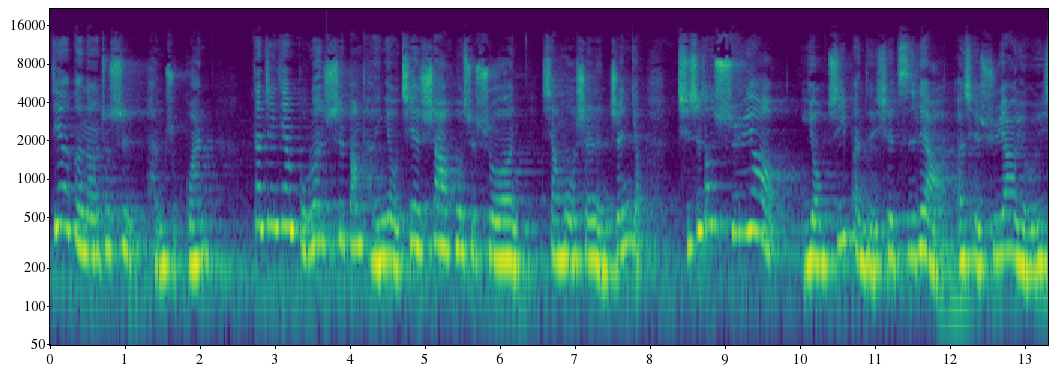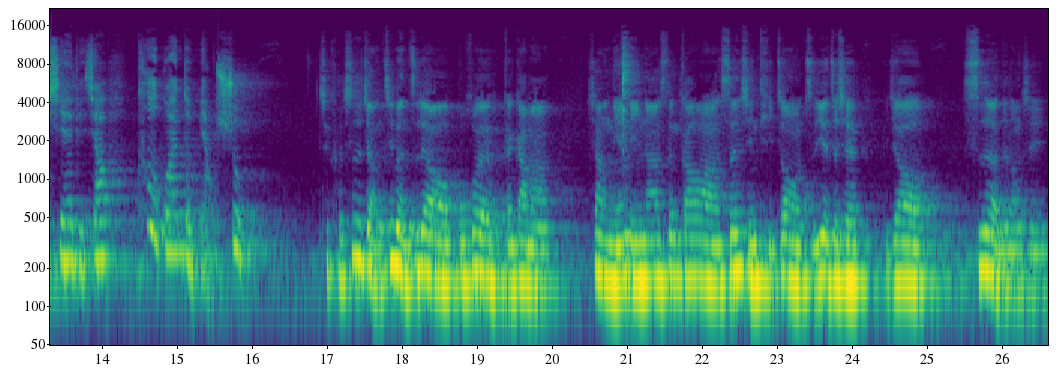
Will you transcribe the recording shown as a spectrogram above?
第二个呢就是很主观。但今天不论是帮朋友介绍，或是说向陌生人征友，其实都需要有基本的一些资料，而且需要有一些比较客观的描述。这可是讲基本资料不会很尴尬吗？像年龄啊、身高啊、身形体重、职业这些比较私人的东西。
